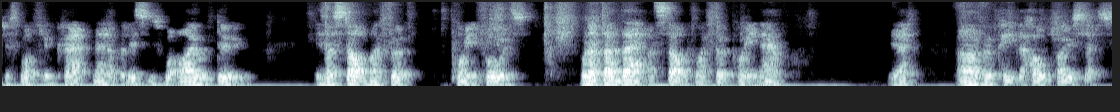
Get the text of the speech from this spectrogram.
just waffling crap now, but this is what I would do, is I start with my foot pointing forwards. When I've done that, I'd start with my foot pointing out. Yeah, and I'd repeat the whole process.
